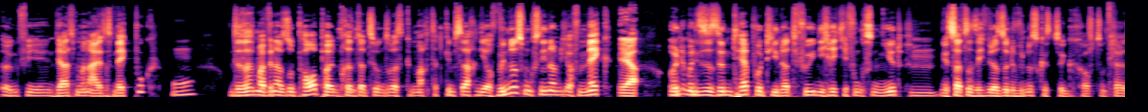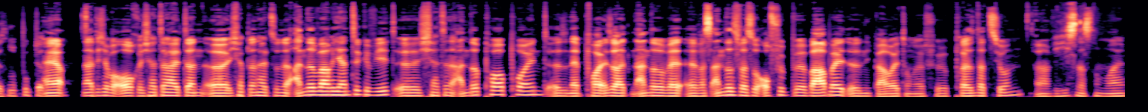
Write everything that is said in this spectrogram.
irgendwie, der hatte mal ein altes MacBook. Mhm. Und der sagt mal, wenn er so PowerPoint-Präsentationen sowas gemacht hat, gibt es Sachen, die auf Windows funktionieren, aber nicht auf dem Mac. Ja. Und immer diese Hin- und hat für ihn nicht richtig funktioniert. Mhm. Jetzt hat er sich wieder so eine Windows-Kiste gekauft, so ein kleines Notebook dazu. Ja, hatte ich aber auch. Ich hatte halt dann, äh, ich habe dann halt so eine andere Variante gewählt. Äh, ich hatte eine andere PowerPoint, also, eine, also halt ein andere, äh, was anderes, was so auch für Be- Bearbeitung, äh, nicht Bearbeitung, äh, für Präsentation. Äh, wie hieß denn das nochmal?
